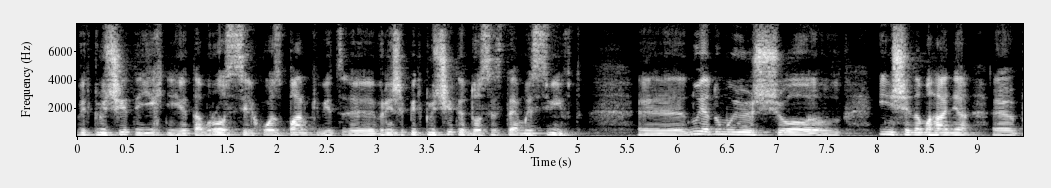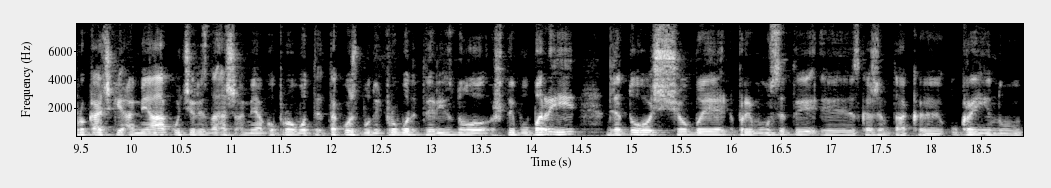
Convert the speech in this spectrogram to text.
відключити їхній там Россільхозбанк від е, верніше підключити до системи SWIFT. Е, Ну, я думаю, що інші намагання е, прокачки аміаку через наш аміакопровод також будуть проводити різного штибу бариги для того, щоб примусити, е, скажімо так, Україну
